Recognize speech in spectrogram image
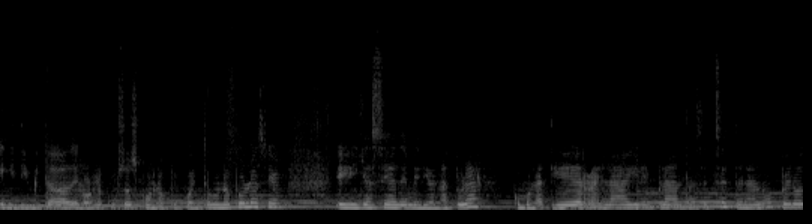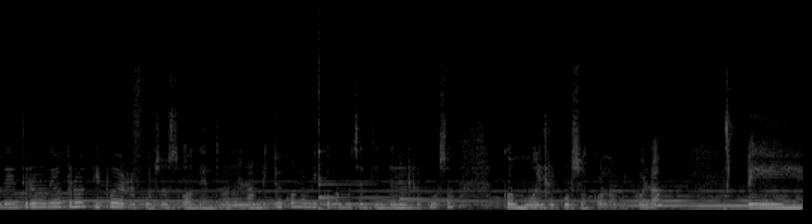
ilimitada de los recursos con lo que cuenta una población, ya sea de medio natural, como la tierra, el aire, plantas, etcétera, ¿no? Pero dentro de otro tipo de recursos o dentro del ámbito económico vamos a entender el recurso como el recurso económico, ¿no? Eh,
